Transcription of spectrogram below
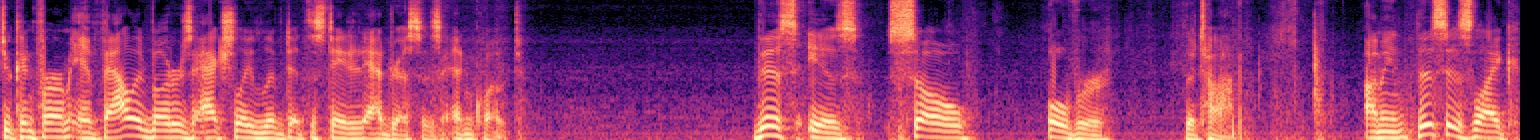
to confirm if valid voters actually lived at the stated addresses, end quote. This is so over the top. I mean, this is like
